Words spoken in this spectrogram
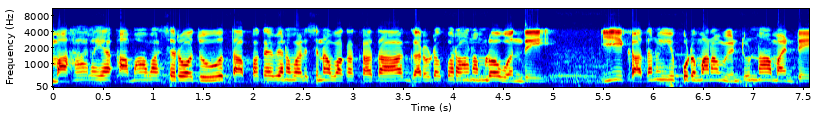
మహాలయ అమావాస్య రోజు తప్పక వినవలసిన ఒక కథ గరుడ పురాణంలో ఉంది. ఈ కథను ఇప్పుడు మనం వింటున్నామంటే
